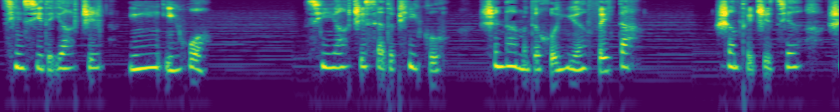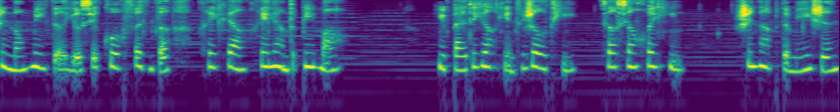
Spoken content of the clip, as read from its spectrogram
纤细的腰肢盈盈一握，细腰之下的屁股是那么的浑圆肥大，双腿之间是浓密的有些过分的黑亮黑亮的逼毛，与白的耀眼的肉体交相辉映，是那么的迷人。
